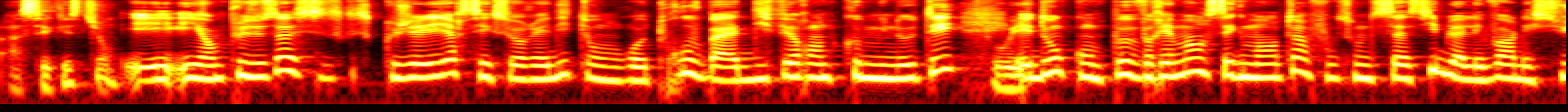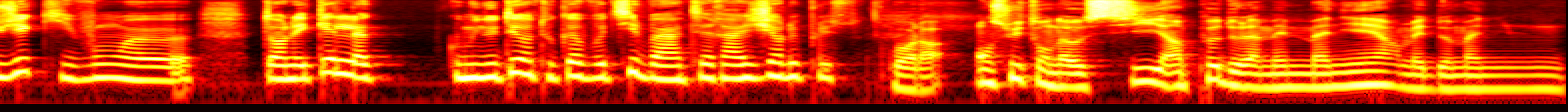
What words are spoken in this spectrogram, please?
à ces questions. Et, et en plus de ça, ce que j'allais dire, c'est que sur Reddit, on retrouve bah, différentes communautés. Oui. Et donc, on peut vraiment segmenter en fonction de sa cible, aller voir les sujets qui vont, euh, dans lesquels la communauté, en tout cas votre cible, va interagir le plus. Voilà. Ensuite, on a aussi un peu de la même manière, mais de, mani-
